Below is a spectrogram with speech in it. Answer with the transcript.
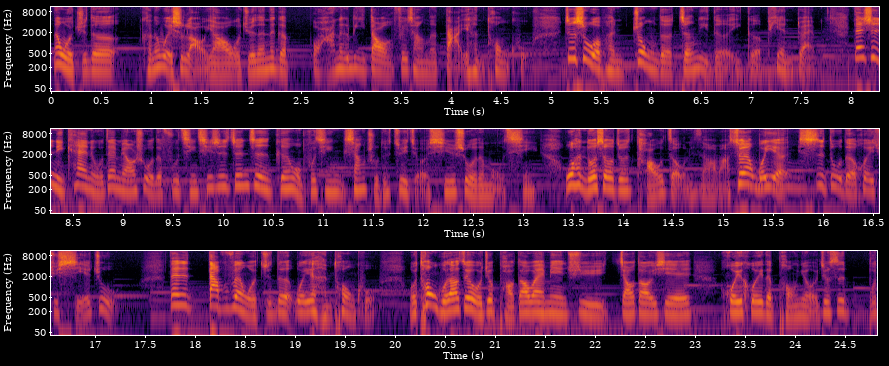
那我觉得。可能我也是老腰，我觉得那个哇，那个力道非常的大，也很痛苦。这是我很重的整理的一个片段。但是你看，我在描述我的父亲，其实真正跟我父亲相处的最久的，其实是我的母亲。我很多时候就是逃走，你知道吗？虽然我也适度的会去协助。但是大部分我觉得我也很痛苦，我痛苦到最后我就跑到外面去交到一些灰灰的朋友，就是不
